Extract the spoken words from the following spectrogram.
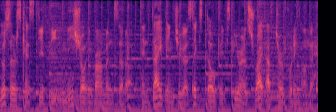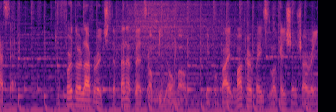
users can skip the initial environment setup and dive into a 6-DoF experience right after putting on the headset. Further leverage the benefits of VO mode, we provide marker-based location sharing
